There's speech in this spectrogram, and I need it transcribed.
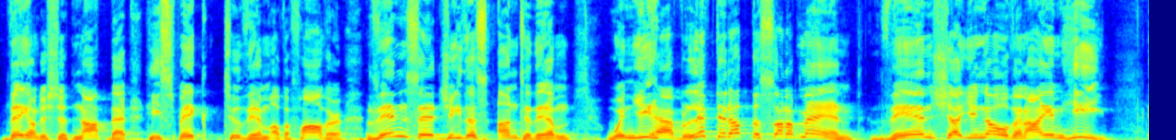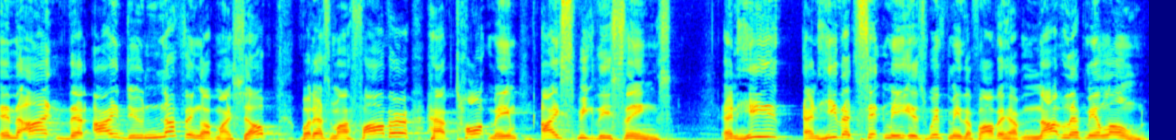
They understood not that he spake to them of the Father. Then said Jesus unto them, When ye have lifted up the Son of Man, then shall ye know that I am he, and that I, that I do nothing of myself, but as my Father hath taught me, I speak these things. And he and he that sent me is with me. The Father have not left me alone,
